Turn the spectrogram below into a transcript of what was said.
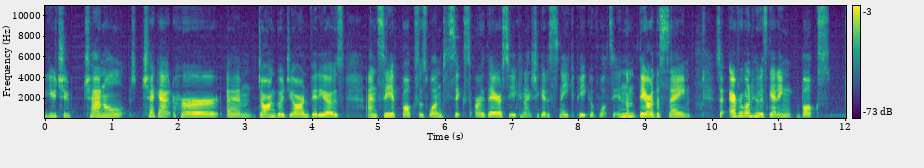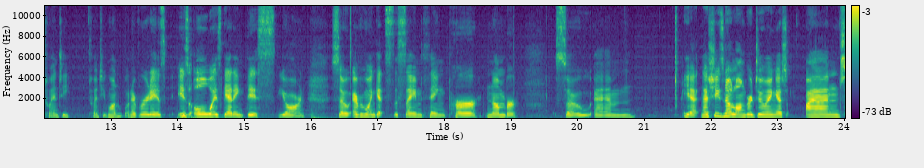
YouTube channel, check out her um, Darn Good Yarn videos and see if boxes 1 to 6 are there so you can actually get a sneak peek of what's in them. They are the same. So everyone who is getting box 20, 21, whatever it is, is always getting this yarn. So everyone gets the same thing per number. So, um, yeah, now she's no longer doing it and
